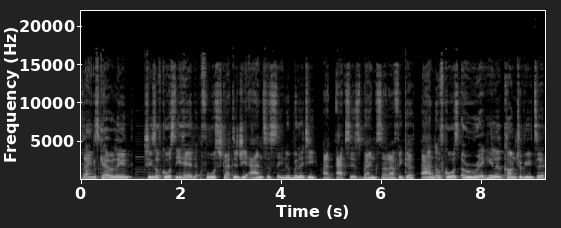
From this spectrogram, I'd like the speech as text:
Thanks, Caroline. She's, of course, the head for strategy and sustainability at Access Bank South Africa, and, of course, a regular contributor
